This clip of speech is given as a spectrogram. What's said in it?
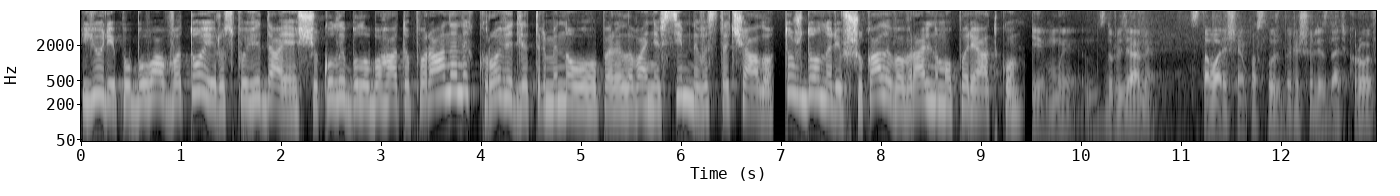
Юрій побував в АТО і розповідає, що коли було багато поранених, крові для термінового переливання всім не вистачало, тож донорів шукали в авральному порядку. И мы с друзьями, с товарищами по службе решили сдать кровь,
